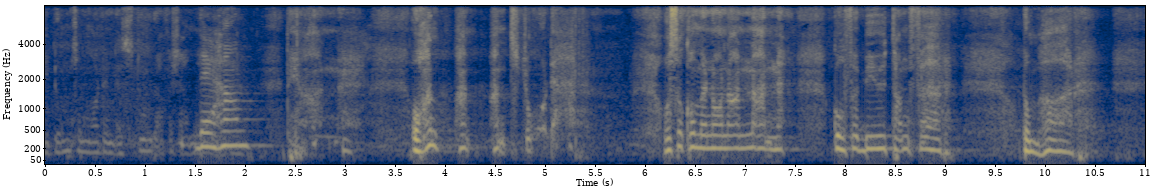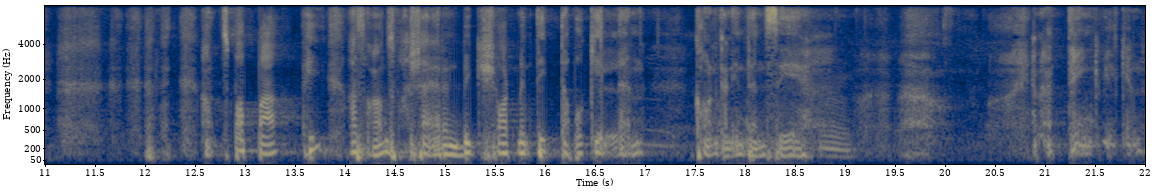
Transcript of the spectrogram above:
Det är de som har den där stora församlingen. Det är han. Det är han. Och han, han, han står där. Och så kommer någon annan gå förbi utanför. De hör. Hans pappa, alltså hans farsa är en big shot, men titta på killen. Karln kan inte ens se. Jag menar, tänk vilken...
